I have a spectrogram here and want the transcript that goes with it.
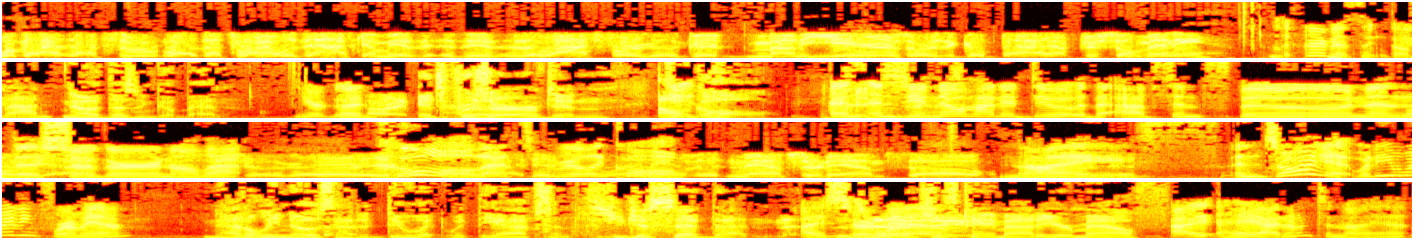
Well, that, that's that's why I was asking. I mean, is it, does it last for a good amount of years, or does it go bad after so many? Liquor doesn't go bad. No, it doesn't go bad. You're good. All right. It's preserved in alcohol. And, and do you know how to do it with the absinthe spoon and Oh, the yeah. sugar and all that? Sugar. yeah. Cool, I that's did really plenty cool. Of it in Amsterdam, so Nice. Enjoy it. What are you waiting for, man? Natalie knows how to do it with the absinthe. She just said that. I Those sure words did. just came out of your mouth. I hey, I don't deny it.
